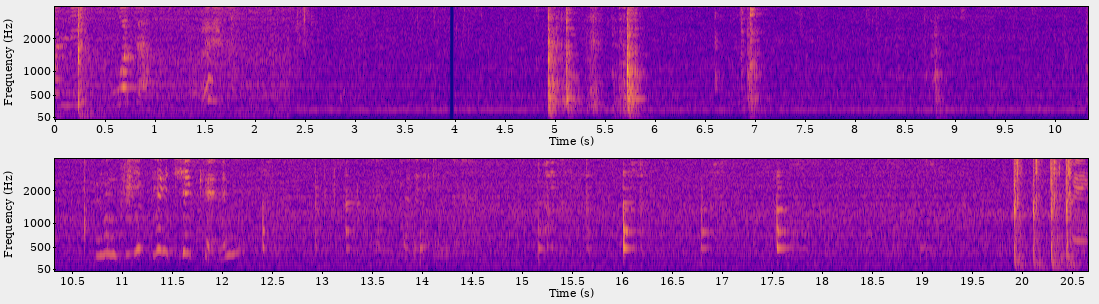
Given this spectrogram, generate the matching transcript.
only water. I'm gonna take the chicken. Put it in there. Okay,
